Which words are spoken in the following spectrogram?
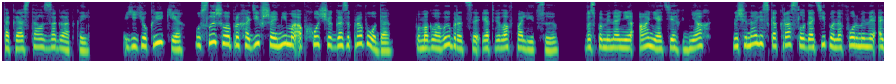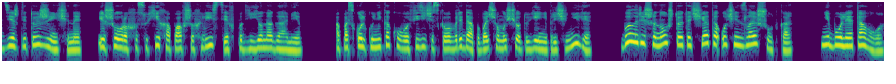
так и осталось загадкой. Ее крики услышала проходившая мимо обходчик газопровода, помогла выбраться и отвела в полицию. Воспоминания Ани о тех днях начинались как раз с логотипа на форменной одежде той женщины и шороха сухих опавших листьев под ее ногами. А поскольку никакого физического вреда по большому счету ей не причинили, было решено, что это чья-то очень злая шутка, не более того.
